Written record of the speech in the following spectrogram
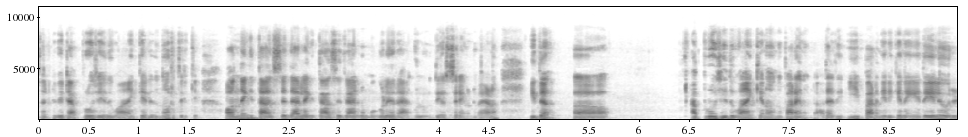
സർട്ടിഫിക്കറ്റ് അപ്രൂവ് ചെയ്ത് വാങ്ങിക്കരുതെന്ന് ഓർത്തിരിക്കുക. ഒന്നെങ്കിൽ തഹസിൽദാർ അല്ലെങ്കിൽ തഹസിൽദാരിന് മുകളിൽ റാങ്കുള്ള ഉദ്യോഗസ്ഥരെ കൊണ്ട് വേണം ഇത് അപ്രൂവ് ചെയ്ത് വാങ്ങിക്കണമെന്ന് പറയുന്നുണ്ട്. അതായത് ഈ പറഞ്ഞിരിക്കുന്ന ഏതെങ്കിലും ഒരു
